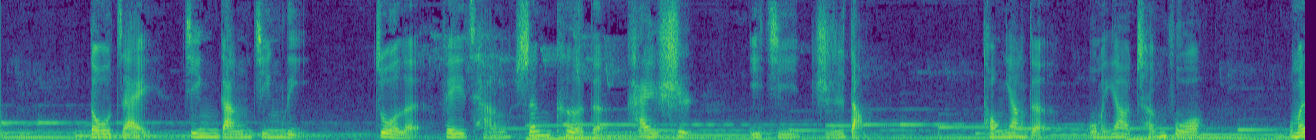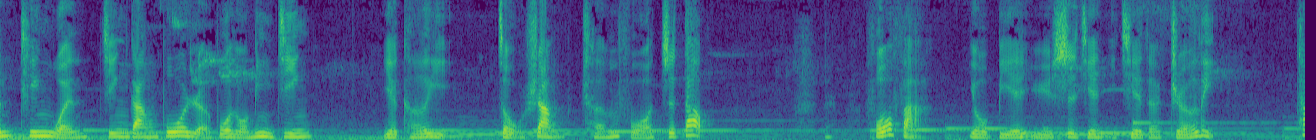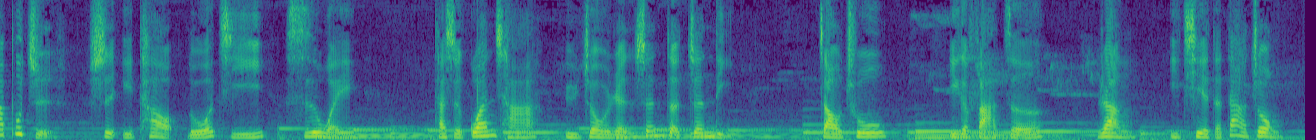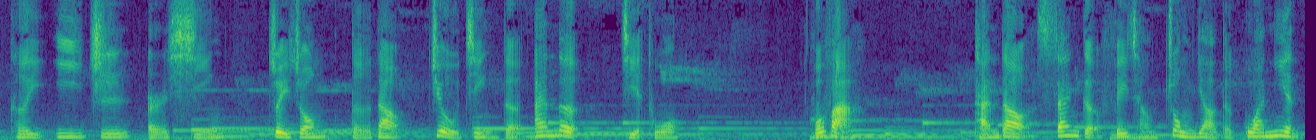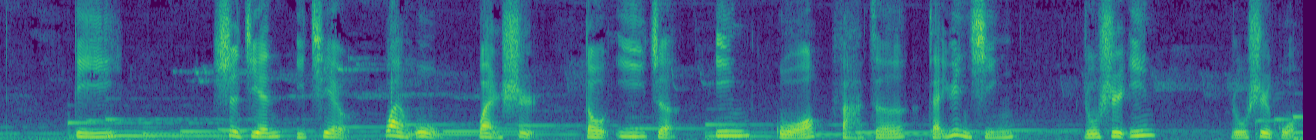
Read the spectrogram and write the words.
都在《金刚经》里做了非常深刻的开示以及指导。同样的，我们要成佛，我们听闻《金刚般若波罗蜜经》，也可以。走上成佛之道，佛法有别于世间一切的哲理，它不只是一套逻辑思维，它是观察宇宙人生的真理，找出一个法则，让一切的大众可以依之而行，最终得到究竟的安乐解脱。佛法。谈到三个非常重要的观念：第一，世间一切万物万事都依着因果法则在运行，如是因，如是果。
